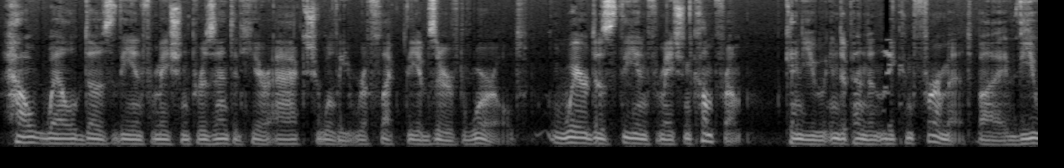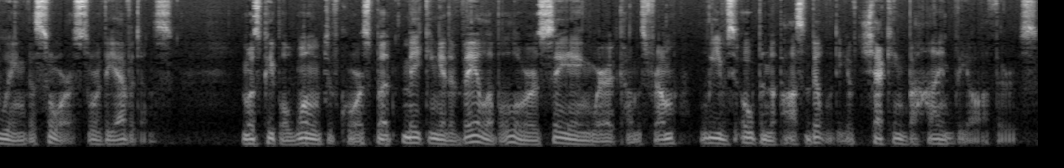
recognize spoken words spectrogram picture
how well does the information presented here actually reflect the observed world? Where does the information come from? Can you independently confirm it by viewing the source or the evidence? Most people won't, of course, but making it available or saying where it comes from leaves open the possibility of checking behind the authors.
